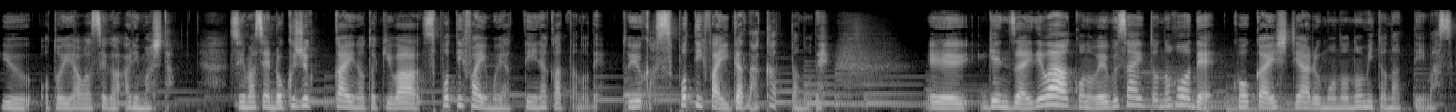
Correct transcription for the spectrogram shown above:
いうお問い合わせがありました。すいません、60回の時は Spotify もやっていなかったので、というか Spotify がなかったので、えー、現在ではこのウェブサイトの方で公開してあるもののみとなっています。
